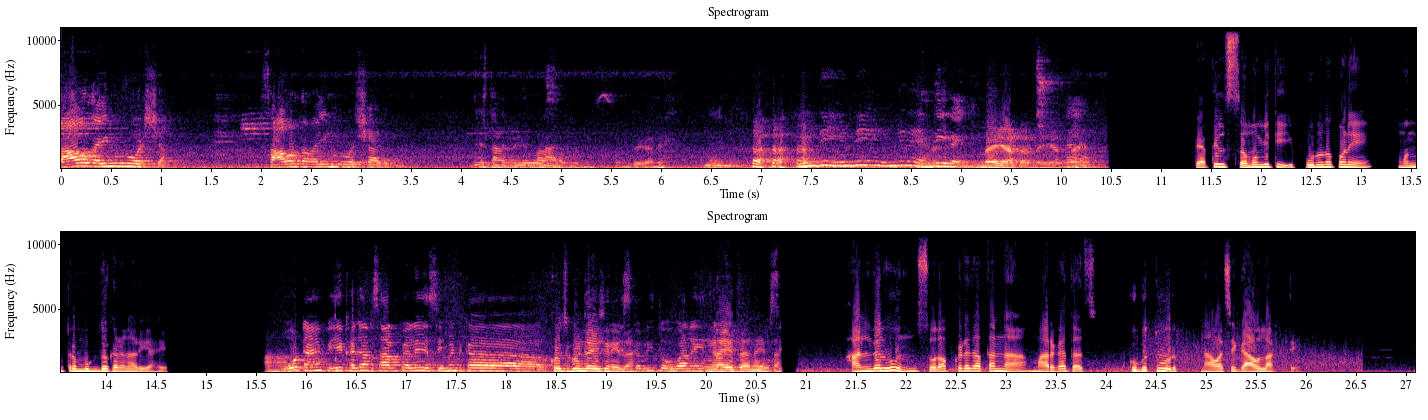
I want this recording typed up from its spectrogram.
ಸಾವಿರದ ಐನೂರು ವರ್ಷ ಸಾವಿರದ ಐನೂರು ವರ್ಷ ಆಗುತ್ತೆ ದೇವಸ್ಥಾನ ನಿರ್ಮಾಣ ಆಗೋದು समजेगा नहीं नाही, नाही. हिंदी हिंदी हिंदी नाही हिंदी नाही नहीं आता नहीं आता हा. त्यातील सममिती पूर्णपणे मंत्रमुग्ध करणारी आहे वो टाइम पे एक हजार साल पहले सीमेंट का कुछ गुंजाइश ही नहीं था डिस्कवरी तो हुआ नहीं था नहीं था नहीं था हानगलहून सोलापकडे जाताना मार्गातच कुबतूर नावाचे गाव लागते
